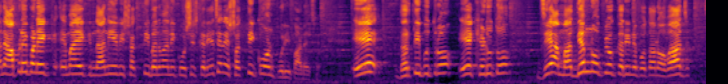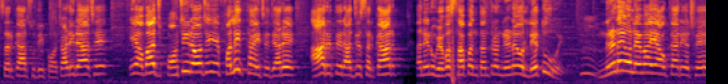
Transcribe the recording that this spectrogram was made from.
અને આપણે પણ એક એમાં એક નાની એવી શક્તિ બનવાની કોશિશ કરીએ છીએ અને શક્તિ કોણ પૂરી પાડે છે? એ ધરતીપુત્રો, એ ખેડૂતો, જે આ માધ્યમનો ઉપયોગ કરીને પોતાનો અવાજ સરકાર સુધી પહોંચાડી રહ્યા છે. એ અવાજ પહોંચી રહ્યો છે એ ફલિત થાય છે જ્યારે આ રીતે રાજ્ય સરકાર અને એનું વ્યવસ્થાપન તંત્ર નિર્ણયો લેતું હોય. નિર્ણયો લેવા એ આવકાર્ય છે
